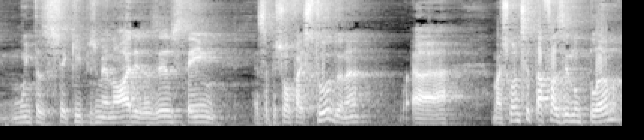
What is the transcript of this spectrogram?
muitas equipes menores às vezes tem essa pessoa faz tudo, né? Ah, mas quando você está fazendo um plano,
